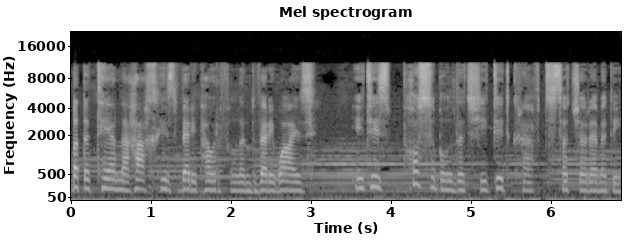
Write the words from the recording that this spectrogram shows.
But the Terna Hach is very powerful and very wise. It is possible that she did craft such a remedy.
